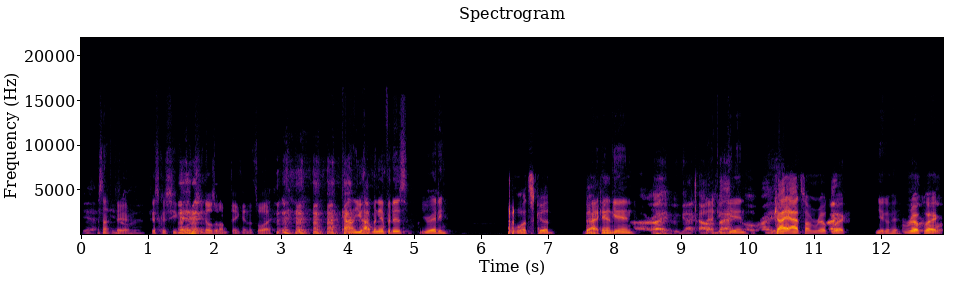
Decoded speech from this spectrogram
Yeah, That's not you know fair. Just because she she knows what I'm thinking. That's why. it. Colin, you hopping in for this? You ready? What's good? Back, in. again. All right, we got Colin Back back. again. All right. Can I add something real Right. quick? Yeah, go ahead. Real Sure, quick. sure.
